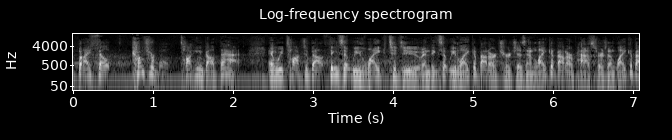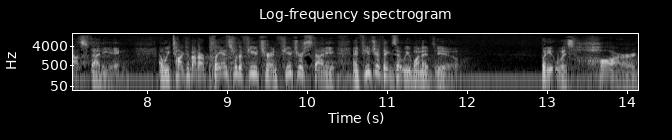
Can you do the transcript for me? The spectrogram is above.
but I felt comfortable talking about that. And we talked about things that we like to do and things that we like about our churches and like about our pastors and like about studying. And we talked about our plans for the future and future study and future things that we want to do. But it was hard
